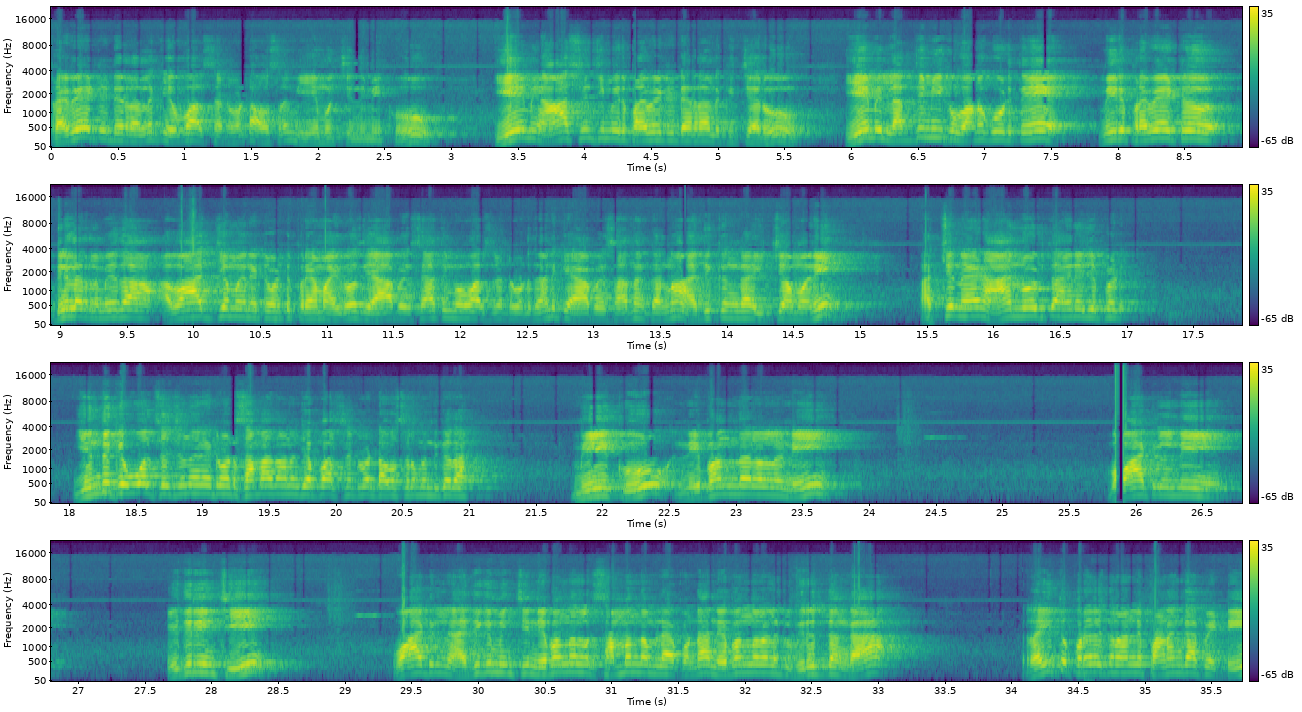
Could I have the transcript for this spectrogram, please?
ప్రైవేట్ డీలర్లకు ఇవ్వాల్సినటువంటి అవసరం ఏమొచ్చింది మీకు? ఏమి ఆశించి మీరు ప్రైవేట్ డీలర్లకు ఇచ్చారు? ఏమి లబ్ధి మీకు వనగూడితే మీరు ప్రైవేటు డీలర్ల మీద అవాజ్యమైనటువంటి ప్రేమ ఈరోజు యాభై శాతం ఇవ్వాల్సినటువంటి దానికి యాభై శాతం కన్నా అధికంగా ఇచ్చామని అచ్చెన్నాయుడు ఆయన నోటితో ఆయనే చెప్పాడు. ఎందుకు ఇవ్వాల్సి వచ్చిందనేటువంటి సమాధానం చెప్పాల్సినటువంటి అవసరం ఉంది కదా? మీకు నిబంధనలని వాటిల్ని ఎదిరించి వాటిల్ని అధిగమించి నిబంధనలకు సంబంధం లేకుండా నిబంధనలకు విరుద్ధంగా రైతు ప్రయోజనాల్ని పణంగా పెట్టి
